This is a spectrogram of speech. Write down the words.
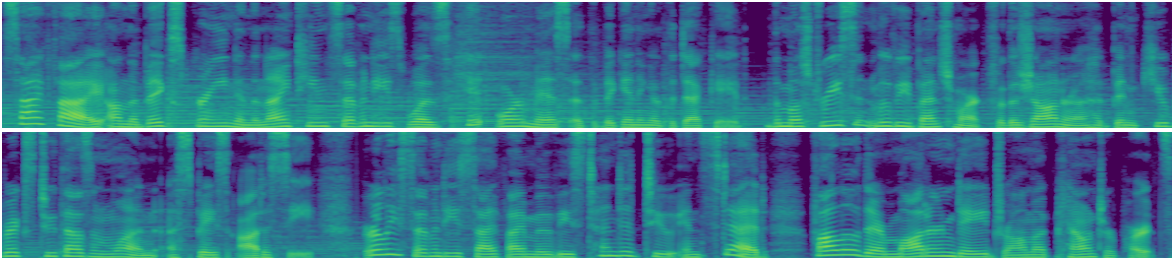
Sci fi on the big screen in the 1970s was hit or miss at the beginning of the decade. The most recent movie benchmark for the genre had been Kubrick's 2001 A Space Odyssey. Early 70s sci fi movies tended to, instead, follow their modern day drama counterparts,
